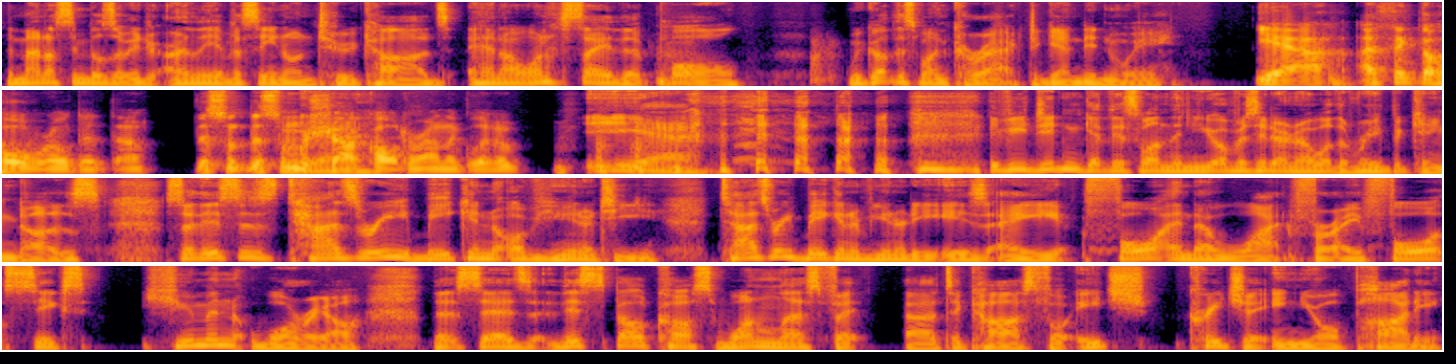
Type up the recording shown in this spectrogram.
the mana symbols that we'd only ever seen on two cards. And i want to say that paul we got this one correct again didn't we Yeah, I think the whole world did though. This one, this one was Yeah. shot called around the globe. yeah. if you didn't get this one, then you obviously don't know what the Reaper King does. So this is Tazri Beacon of Unity. Tazri Beacon of Unity is a four and a white for a four six human warrior that says this spell costs one less for uh, to cast for each creature in your party.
